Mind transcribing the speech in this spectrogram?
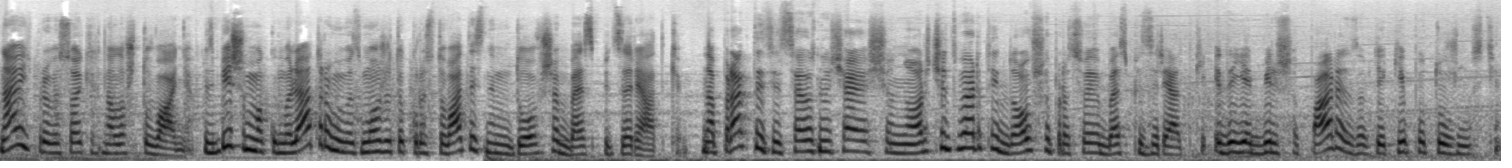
навіть при високих налаштуваннях. З більшим акумулятором ви зможете користуватись ним довше без підзарядки. На практиці це означає, що Nord 4 довше працює без підзарядки і дає більше пари завдяки потужності.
